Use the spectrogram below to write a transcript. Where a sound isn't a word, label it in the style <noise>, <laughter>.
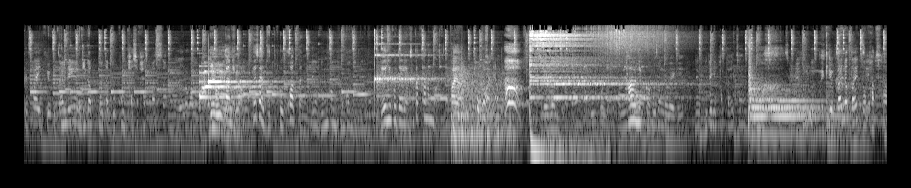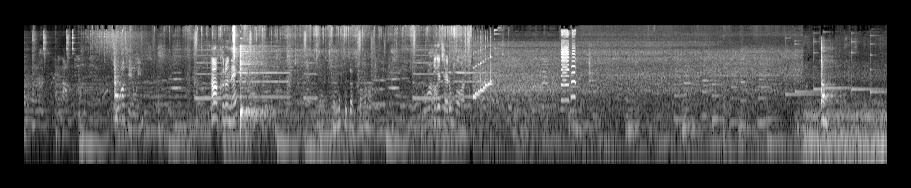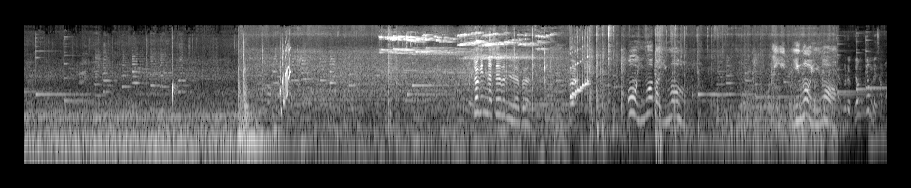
그 사이 기억이 잘리고. 네가 벌딱 놓고 다시 가져갔어? 네, 왔다니까. 회사에 놓, 놓고 왔다니까. 내가 농건 본건 있는데. 예은이 고데기랑 착각하는 거 아니야? 과연. 저거 아니야? 레전드. 다으니까. 무선 고백이. 내가 고데기 봤다 했잖아. 저 레전드. 내 기억 잘렸다 했지. 너 봤어. 뭐가 제로임? 아 그러네. 잘못 꽂았어 하나. 이게 제로인 거 같아. 저기 있네 세븐일레븐. 어 잉어다 잉어. 잉어 잉어. 그래 뿅뿅 매사봐.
